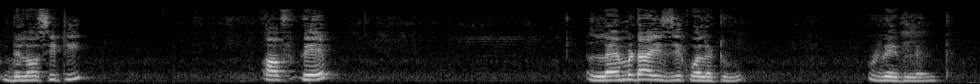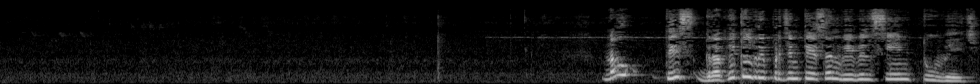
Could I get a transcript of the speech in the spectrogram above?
velocity of wave lambda is equal to wavelength graphical representation we will see in two ways.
